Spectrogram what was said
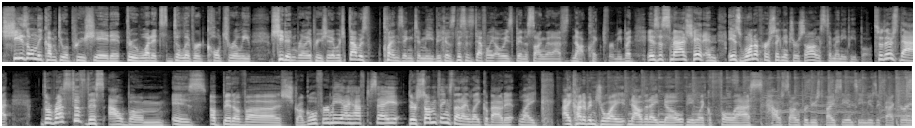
she's only come to appreciate it through what it's delivered culturally. She didn't really appreciate it, which that was cleansing to me because this has definitely always been a song that I've not clicked for me, but is a smash hit and is one of her signature songs to many people. So there's that. The rest of this album is a bit of a struggle for me, I have to say. There's some things that I like about it, like I kind of enjoy now that I know being like a full ass house song produced by C+C Music Factory.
